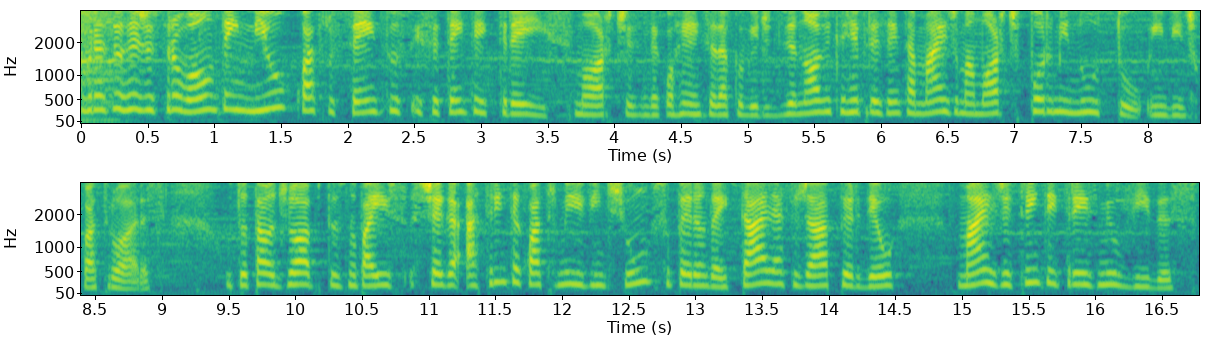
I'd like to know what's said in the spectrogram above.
O Brasil registrou ontem 1.473 mortes em decorrência da Covid-19, que representa mais de uma morte por minuto em 24 horas. O total de óbitos no país chega a 34.021, superando a Itália, que já perdeu mais de 33 mil vidas.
